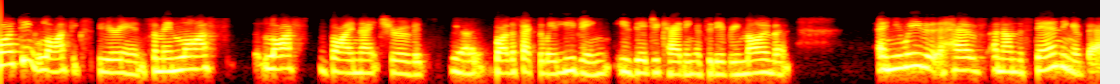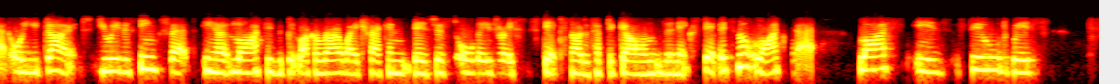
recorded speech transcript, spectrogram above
Well, I think life experience. I mean, life, life by nature of it, you know, by the fact that we're living, is educating us at every moment. And you either have an understanding of that or you don't. You either think that, you know, life is a bit like a railway track and there's just all these steps and I just have to go on the next step. It's not like that. Life is filled with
